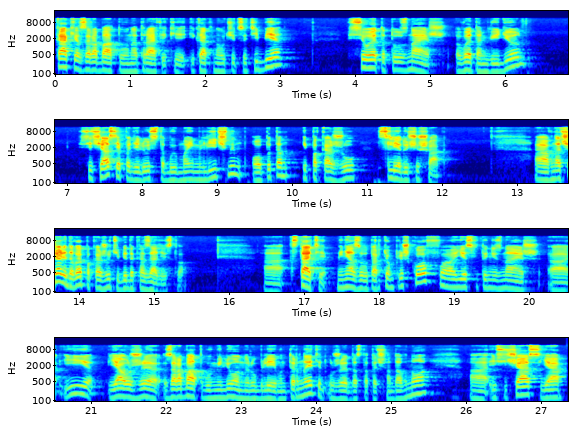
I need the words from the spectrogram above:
как я зарабатываю на трафике и как научиться тебе, все это ты узнаешь в этом видео. Сейчас я поделюсь с тобой моим личным опытом и покажу следующий шаг. А, вначале давай покажу тебе доказательства. А, кстати, меня зовут Артем Плюшков, а, если ты не знаешь, и я уже зарабатываю миллионы рублей в интернете уже достаточно давно, и сейчас я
